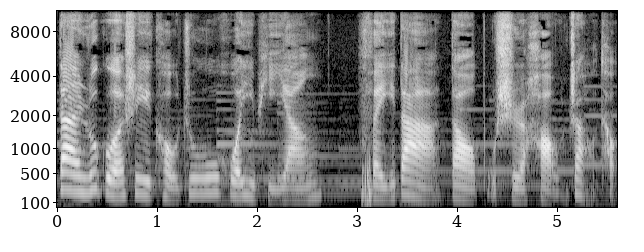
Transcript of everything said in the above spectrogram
但如果是一口猪或一匹羊肥大倒不是好兆头。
